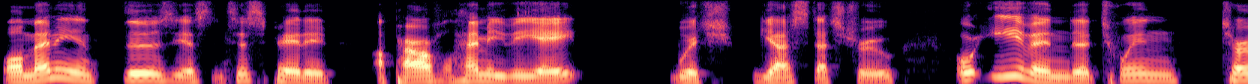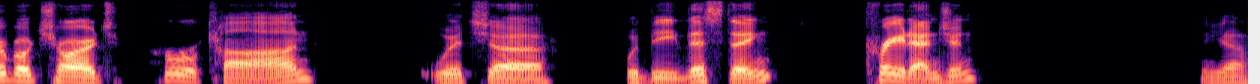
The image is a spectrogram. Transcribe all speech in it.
While many enthusiasts anticipated a powerful Hemi V8, which, yes, that's true, or even the twin turbocharged Hurricane, which uh, would be this thing, crate engine. Yeah,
